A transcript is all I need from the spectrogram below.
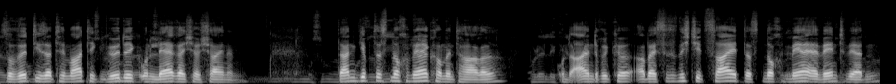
so wird dieser Thematik würdig und lehrreich erscheinen. Dann gibt es noch mehr Kommentare und Eindrücke, aber es ist nicht die Zeit, dass noch mehr erwähnt werden.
